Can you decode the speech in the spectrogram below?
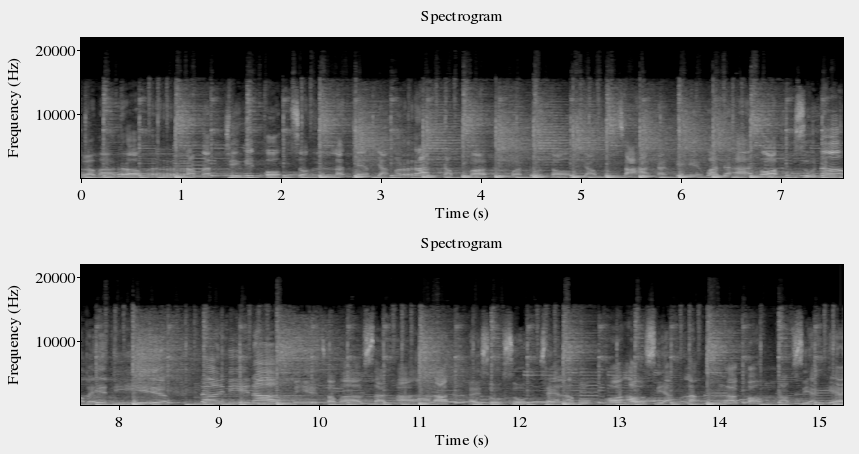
เพื่อมาร้องรำชีวิตผมจนและแทบยังรักกำมันโดนตอกย้ำสากันเทวดาก็สู่หน้าเวทีได้มีหน้ามีสภาพศรัทธาละให้สุขสุขแสนละผมขอเอาเสียงลำละก้องกับเสียงแค่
